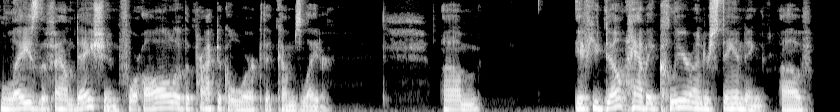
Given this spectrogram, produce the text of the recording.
lays the foundation for all of the practical work that comes later. Um, if you don't have a clear understanding of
